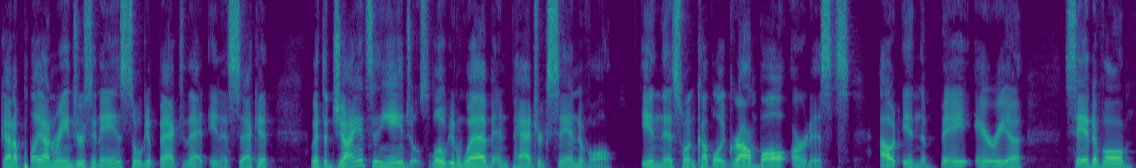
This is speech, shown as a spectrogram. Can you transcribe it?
Got to play on Rangers and A's, so we'll get back to that in a second. We got the Giants and the Angels, Logan Webb and Patrick Sandoval in this one, couple of ground ball artists out in the Bay Area. Sandoval,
